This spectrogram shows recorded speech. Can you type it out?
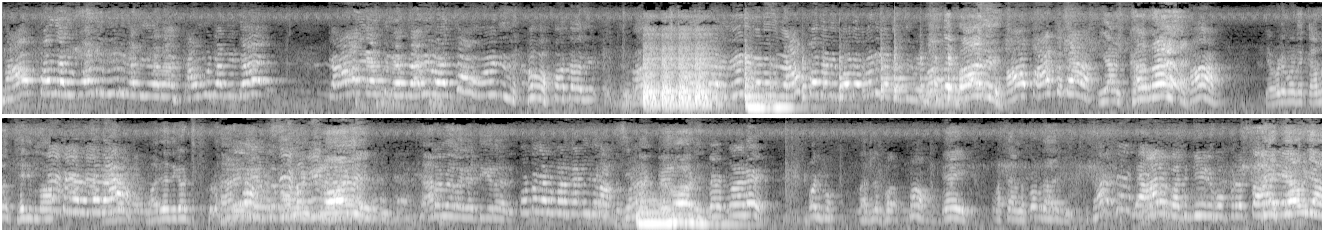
நாற்பதாயிரம் போட்டு வீடு கட்டிக்கிறேன். கம்பு கட்டிட்டேன். காலையத்துல தறி வச்சா வீடு. நாற்பதாயிரம் வீடு கட்டுறது நாற்பதாயிரம் போட்ட வீடு கட்டுறது வந்து பாரு. ஆ பாத்துட்டேன் என் கரை. ஆ. எப்படிப்பட்ட கரை தெரியுமா? மரியாதை கட்டு ரோடு. குட்டக்காரமா கட்டிக்கிறான். Cement road. டேய், போடா, ஓடி போ. வரல போ. ஏய் மத்தான கூப்பிடாது யாரை? பார்த்து கூப்பிடுற? பாரு ஏய்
